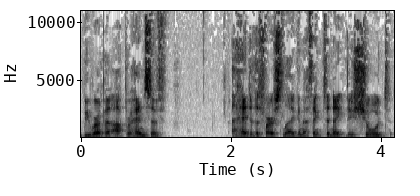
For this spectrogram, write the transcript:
we were a bit apprehensive ahead of the first leg, and I think tonight they showed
